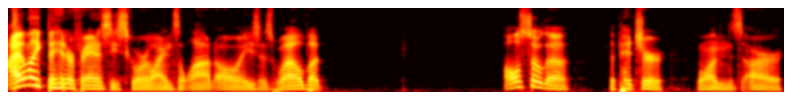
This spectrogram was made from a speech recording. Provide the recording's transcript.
I like the hitter fantasy score lines a lot always as well, but also the the pitcher ones are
